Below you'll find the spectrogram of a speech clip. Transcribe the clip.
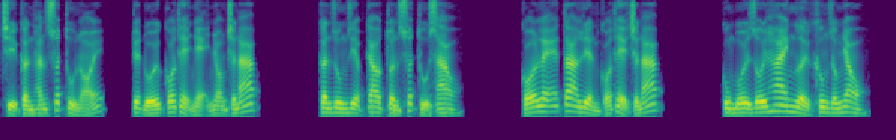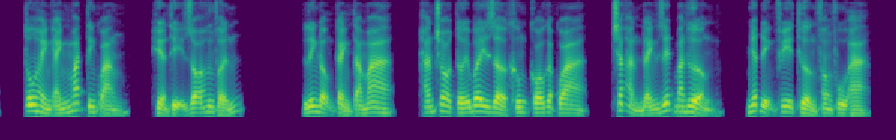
chỉ cần hắn xuất thủ nói, tuyệt đối có thể nhẹ nhõm chấn áp. Cần dùng diệp cao tuần xuất thủ sao? Có lẽ ta liền có thể chấn áp. Cùng bối rối hai người không giống nhau, tô hành ánh mắt tinh quang, hiển thị rõ hưng phấn. Linh động cảnh tà ma, hắn cho tới bây giờ không có gặp qua, chắc hẳn đánh giết ban thưởng, nhất định phi thường phong phú a à.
